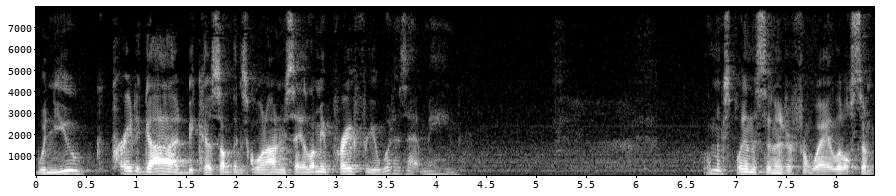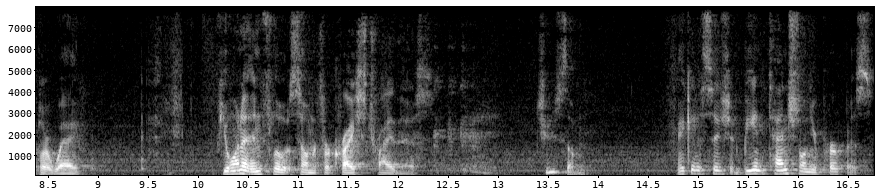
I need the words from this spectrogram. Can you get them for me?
when you pray to God because something's going on, and you say, Let me pray for you, what does that mean? Let me explain this in a different way, a little simpler way. If you want to influence someone for Christ, try this. Choose them. Make a decision. Be intentional in your purpose.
